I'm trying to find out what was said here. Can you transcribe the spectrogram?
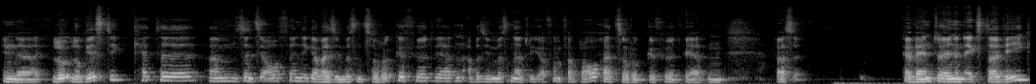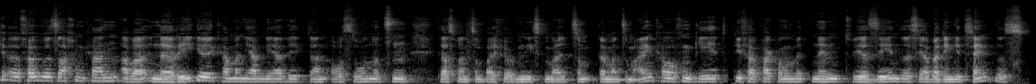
In der Logistikkette ähm, sind sie aufwendiger, weil sie müssen zurückgeführt werden, aber sie müssen natürlich auch vom Verbraucher zurückgeführt werden, was eventuell einen extra Weg äh, verursachen kann, aber in der Regel kann man ja Mehrweg dann auch so nutzen, dass man zum Beispiel beim nächsten Mal, zum, wenn man zum Einkaufen geht, die Verpackung mitnimmt. Wir sehen das ja bei den Getränken, das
